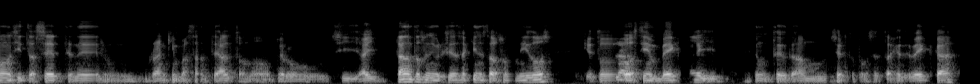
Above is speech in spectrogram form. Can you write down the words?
no necesitas ser, tener un ranking bastante alto, ¿no? Pero sí, hay tantas universidades aquí en Estados Unidos que todas tienen beca y te dan un cierto porcentaje de beca.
